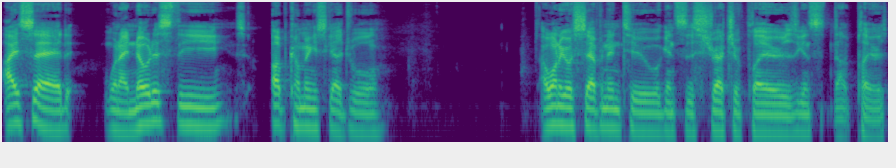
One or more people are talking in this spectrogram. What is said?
I said when I noticed the upcoming schedule, I want to go seven and two against this stretch of players, against not players,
